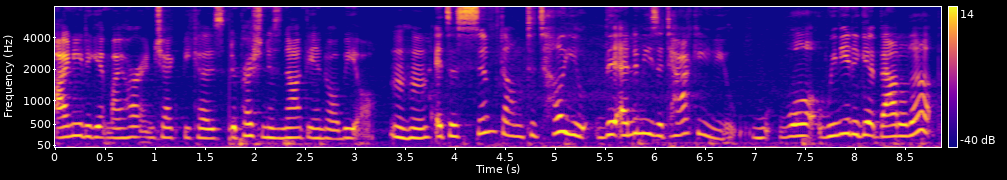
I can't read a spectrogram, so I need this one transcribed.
I need to get my heart in check because depression is not the end all be all. Mm-hmm. It's a symptom to tell you the enemy's attacking you. Well, we need to get battled up.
